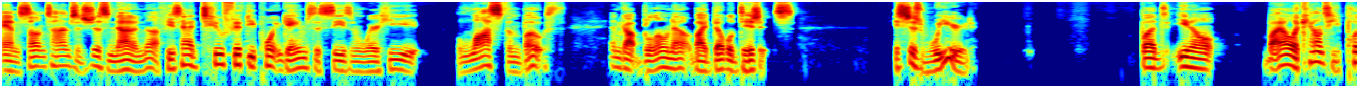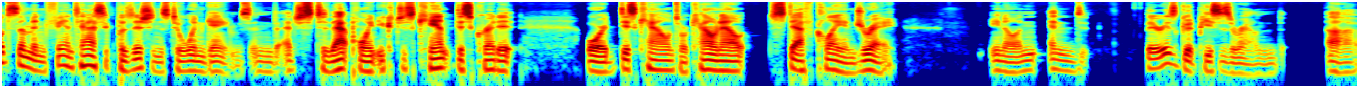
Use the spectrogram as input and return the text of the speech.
And sometimes it's just not enough. He's had two 50 point games this season where he lost them both and got blown out by double digits. It's just weird. But, you know, by all accounts, he puts them in fantastic positions to win games. And just to that point, you just can't discredit or discount or count out Steph, Clay, and Dre. You know, and and there is good pieces around. Uh,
